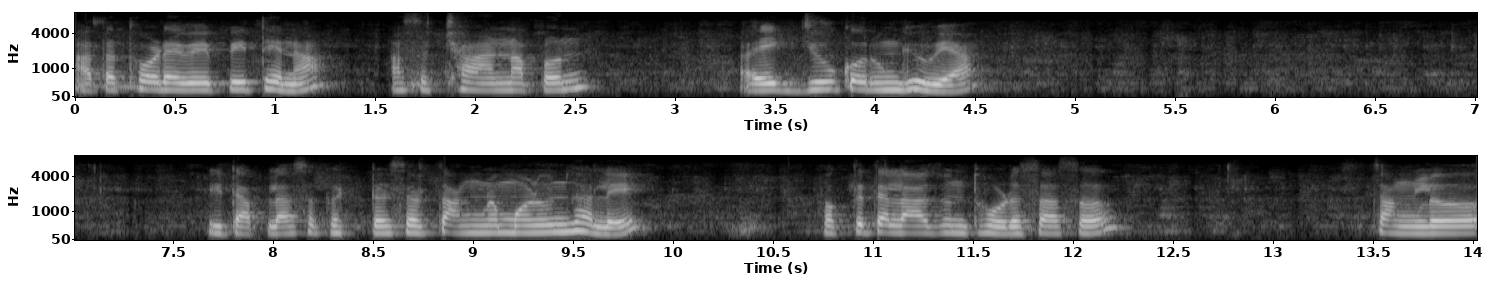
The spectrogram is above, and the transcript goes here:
आता थोड्या वेळ पीठ आहे ना असं छान आपण एक जीव करून घेऊया. पीठ आपलं असं घट्टसर चांगलं मळून झाले फक्त त्याला अजून थोडंसं असं चांगलं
